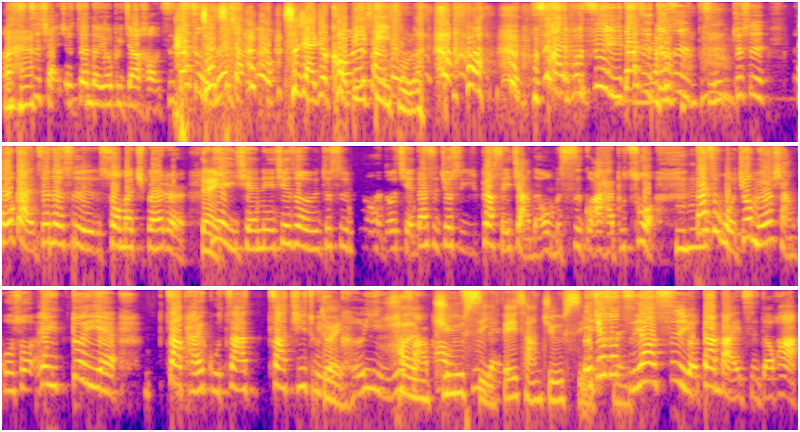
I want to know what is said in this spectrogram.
然后吃起来就真的有比较好吃。但是我没有想过吃起来就 Kobe beef 了，这还不至于，但是就是 只就是口感真的是 so much better。因为以前年轻时候就是没有很多钱，但是就是不知道谁讲的，我们试过啊还不错。但是我就没有想过说，哎，对耶，炸排骨、炸炸鸡腿也可以，很 juicy，非常 juicy。也就是说，只要是有蛋白质的话，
